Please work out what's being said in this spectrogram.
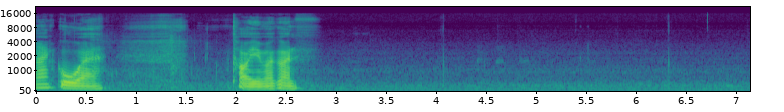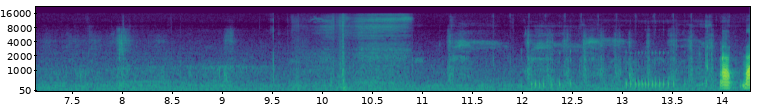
น่ากลัว ถอยมาก่อน ออกไป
